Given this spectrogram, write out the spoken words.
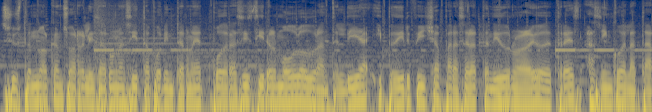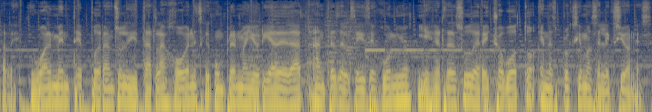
Si usted no alcanzó a realizar una cita por internet, podrá asistir al módulo durante el día y pedir ficha para ser atendido en horario de 3 a 5 de la tarde. Igualmente, podrán solicitarla jóvenes que cumplen mayoría de edad antes del 6 de junio y ejercer su derecho a voto en las próximas elecciones.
